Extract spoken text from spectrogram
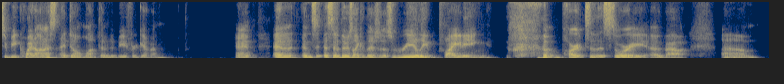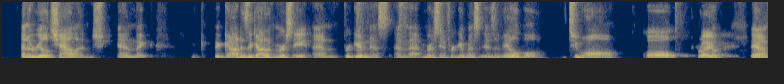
to be quite honest, I don't want them to be forgiven. Right. And, and so there's like, there's this really biting part to the story about um, and a real challenge and like god is a god of mercy and forgiveness and that mercy and forgiveness is available to all all right yep. yeah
